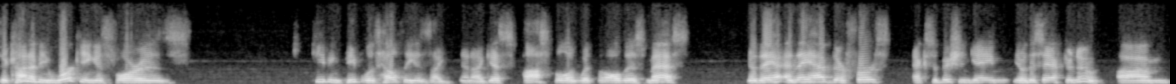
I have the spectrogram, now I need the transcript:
to kind of be working as far as keeping people as healthy as I and I guess possible with all this mess. You know, they and they have their first exhibition game, you know, this afternoon. Um,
